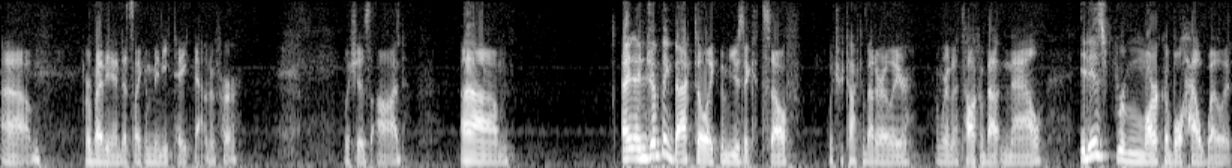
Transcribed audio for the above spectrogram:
Um, where by the end it's like a mini takedown of her, which is odd. Um, and, and jumping back to like the music itself, which we talked about earlier, and we're going to talk about now, it is remarkable how well it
